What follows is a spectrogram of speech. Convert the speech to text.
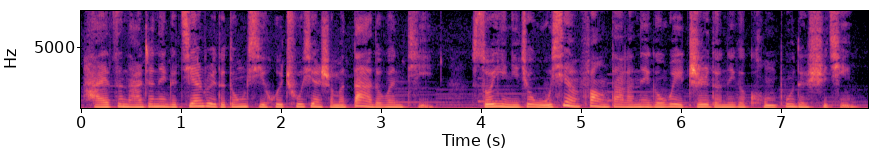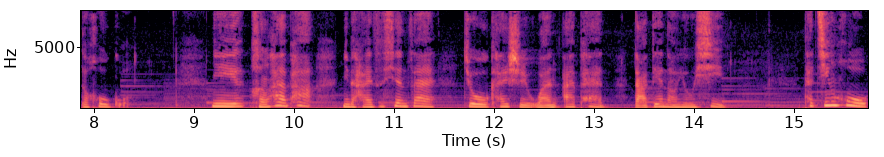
孩子拿着那个尖锐的东西会出现什么大的问题，所以你就无限放大了那个未知的那个恐怖的事情的后果。你很害怕你的孩子现在就开始玩 iPad 打电脑游戏，他今后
